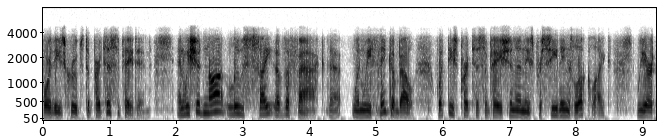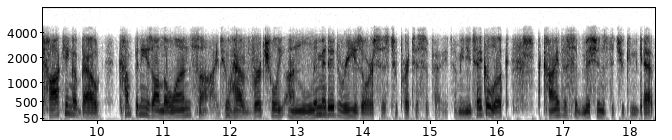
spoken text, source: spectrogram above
for these groups to participate in. And we should not lose sight of the fact that when we think about what these participation and these proceedings look like, we are talking about companies on the one side who have virtually unlimited resources to participate. I mean, you take a look the kinds of submissions that you can get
